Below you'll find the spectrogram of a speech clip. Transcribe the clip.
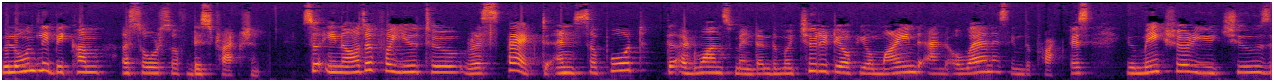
will only become a source of distraction. So in order for you to respect and support the advancement and the maturity of your mind and awareness in the practice, you make sure you choose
